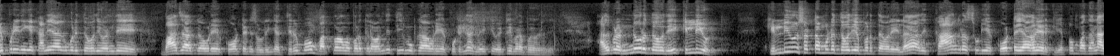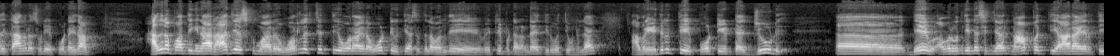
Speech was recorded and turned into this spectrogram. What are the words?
எப்படி நீங்கள் கன்னியாகுமரி தொகுதி வந்து பாஜகவுடைய கோட்டைன்னு சொல்கிறீங்க திரும்பவும் பத்மநாபபுரத்தில் வந்து திமுகவுடைய கூட்டணி தான் வெற்றி வெற்றி பெற போகிறது. அதுபோல் இன்னொரு தொகுதி கிள்ளியூர். கிள்ளியூர் சட்டமன்ற தொகுதியை பொறுத்தவரையில் அது காங்கிரஸுடைய கோட்டையாகவே இருக்குது எப்போ பார்த்தாலும் அது காங்கிரஸுடைய கோட்டை தான் அதில் பார்த்தீங்கன்னா ராஜேஷ்குமார் ஒரு லட்சத்தி ஓராயிரம் ஓட்டு வித்தியாசத்தில் வந்து வெற்றி பெற்ற ரெண்டாயிரத்தி இருபத்தி ஒன்றில் அவரை எதிர்த்து போட்டியிட்ட ஜூடு தேவ் அவர் வந்து என்ன செஞ்சார்? நாற்பத்தி ஆறாயிரத்தி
